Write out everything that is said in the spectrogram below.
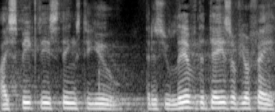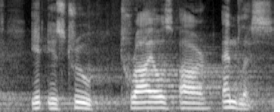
I speak these things to you, that as you live the days of your faith, it is true. Trials are endless.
